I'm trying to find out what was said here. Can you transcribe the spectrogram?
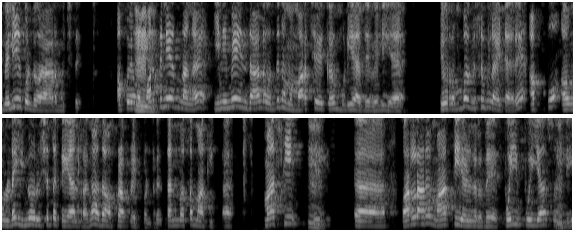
வெளியே கொண்டு வர ஆரம்பிச்சுது. அப்போ இவங்க ம். பார்த்துட்டே இருந்தாங்க. இனிமே இந்த ஆளை வந்து நம்ம மறைச்சு வைக்க முடியாது வெளியே. இவர் ரொம்ப விசிபிள் ஆயிட்டாரு. அப்போ அவங்களோட இன்னொரு விஷயத்த கையாளுறாங்க. அதை அப்ராப்ரேட் பண்றது. தன் வசமாக்கி மாத்தி வரலாறை மாத்தி எழுதுறது. பொய் பொய்யா சொல்லி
